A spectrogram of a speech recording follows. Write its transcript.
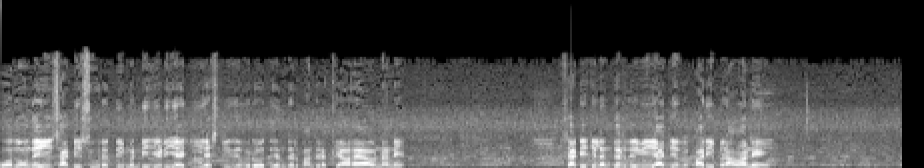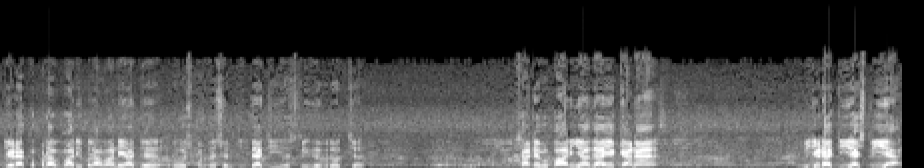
ਉਦੋਂ ਦੇ ਹੀ ਸਾਡੀ ਸੂਰਤ ਦੀ ਮੰਡੀ ਜਿਹੜੀ ਹੈ ਜੀਐਸਟੀ ਦੇ ਵਿਰੋਧ ਦੇ ਅੰਦਰ ਬੰਦ ਰੱਖਿਆ ਹੋਇਆ ਉਹਨਾਂ ਨੇ। ਸਾਡੀ ਜਲੰਧਰ ਦੀ ਵੀ ਅੱਜ ਵਪਾਰੀ ਭਰਾਵਾਂ ਨੇ, ਜਿਹੜਾ ਕਪੜਾ ਵਪਾਰੀ ਭਰਾਵਾਂ ਨੇ ਅੱਜ ਰੋਸ ਪ੍ਰਦਰਸ਼ਨ ਕੀਤਾ ਜੀਐਸਟੀ ਦੇ ਵਿਰੋਧ 'ਚ। ਸਾਡੇ ਵਪਾਰੀਆਂ ਦਾ ਇਹ ਕਹਿਣਾ ਹੈ ਵੀ ਜਿਹੜਾ ਜੀਐਸਟੀ ਹੈ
